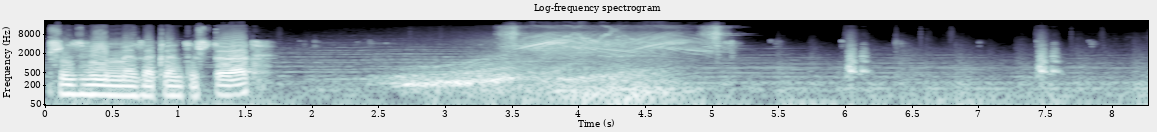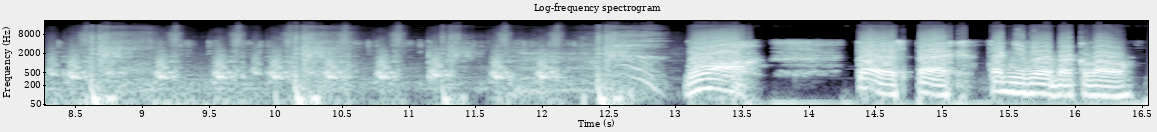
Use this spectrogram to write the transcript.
Przyzwijmy zakręty sztylet. No! To jest pech. Tak niewiele brakowało.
